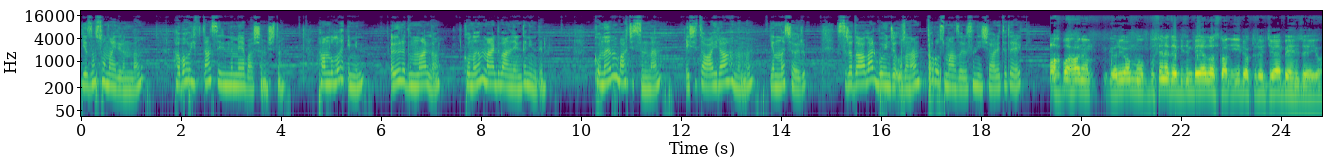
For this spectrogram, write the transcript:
yazın son aylarında hava hafiften serinlemeye başlamıştı. Hamdullah Emin ağır adımlarla konağın merdivenlerinden indi. Konağın bahçesinden eşi Tahira Hanım'ı yanına çağırıp Sıra dağlar boyunca uzanan Toros manzarasını işaret ederek Ah be hanım, görüyor musun? Bu sene de bizim beyaz aslan iyi döktüreceğe benziyor.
